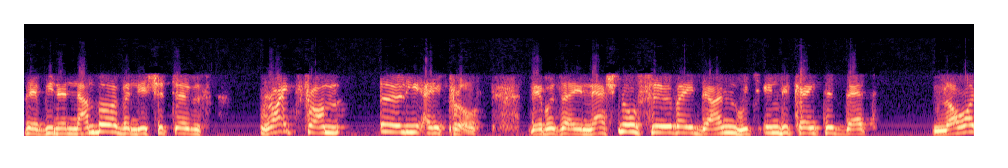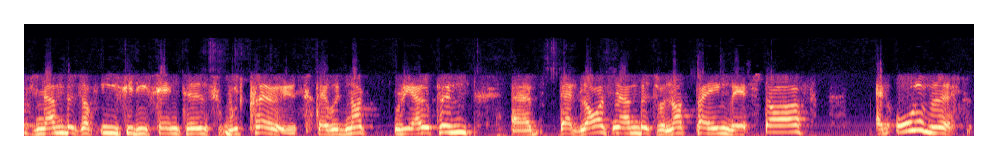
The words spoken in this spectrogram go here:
there have been a number of initiatives right from early April. There was a national survey done which indicated that large numbers of ECD centers would close. They would not reopen, uh, that large numbers were not paying their staff. And all of this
